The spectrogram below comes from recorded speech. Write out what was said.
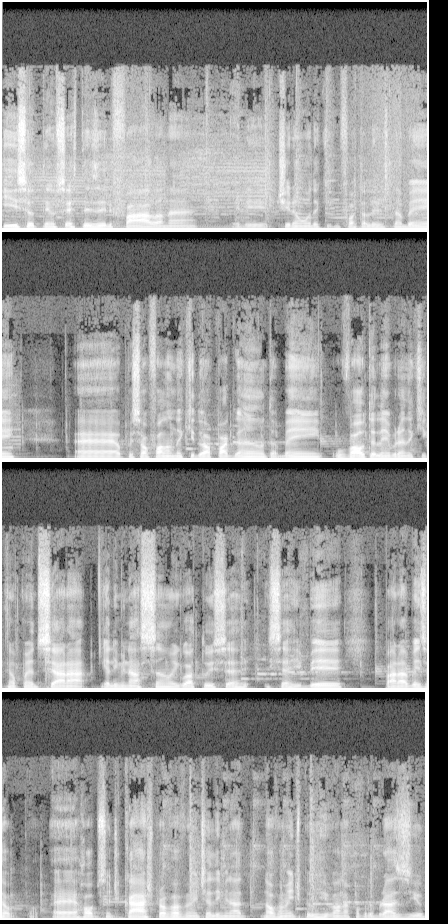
Isso eu tenho certeza ele fala, né? Ele tira onda aqui com Fortaleza também. É, o pessoal falando aqui do apagão também. O Walter lembrando aqui, campanha do Ceará. Eliminação, Iguatu e, CR e CRB. Parabéns ao é, Robson de Castro, provavelmente eliminado novamente pelo rival na Copa do Brasil.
